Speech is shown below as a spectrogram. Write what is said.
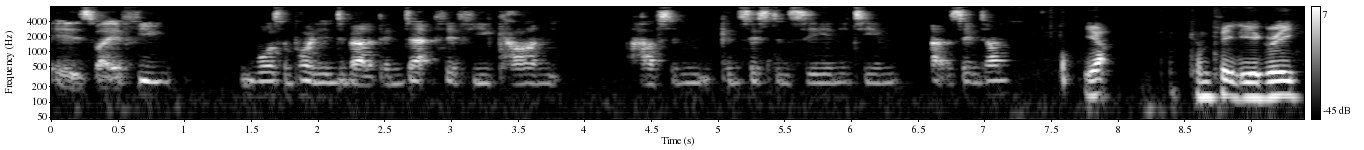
is like if you what's the point in developing depth if you can't have some consistency in your team at the same time? yeah, completely agree.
